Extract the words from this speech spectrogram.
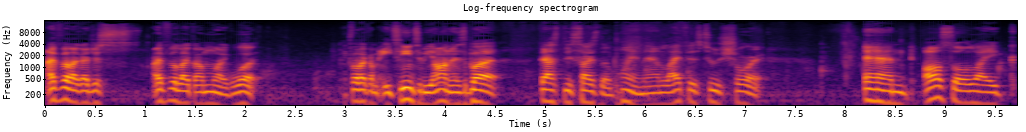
i feel like i just i feel like i'm like what i feel like i'm 18 to be honest but that's besides the point, man. Life is too short. And also, like,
